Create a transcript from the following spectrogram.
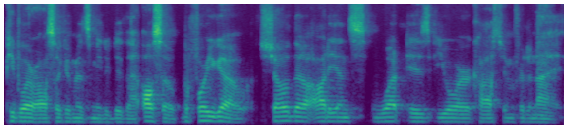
people are also convincing me to do that. Also, before you go, show the audience what is your costume for tonight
